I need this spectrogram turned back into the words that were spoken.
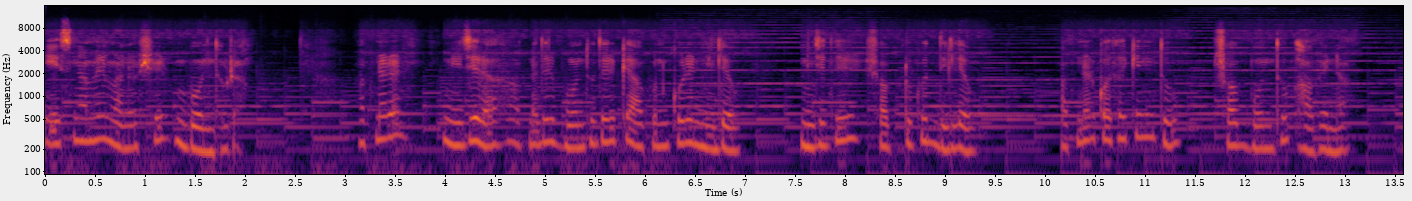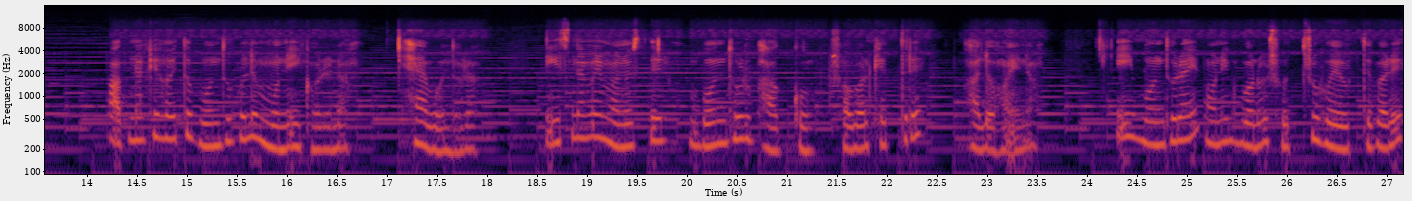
এস নামের মানুষের বন্ধুরা। আপনারা নিজেরা আপনাদের বন্ধুদেরকে আপন করে নিলেও, নিজেদের সবটুকু দিলেও, আপনার কথা কিন্তু সব বন্ধু ভাবে না। আপনাকে হয়তো বন্ধু বলে মনেই করে না। হ্যাঁ বন্ধুরা, এস নামের মানুষদের বন্ধুর ভাগ্য সবার ক্ষেত্রে ভালো হয় না। এই বন্ধুরাই অনেক বড় শত্রু হয়ে উঠতে পারে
